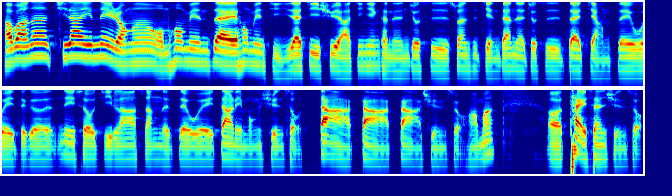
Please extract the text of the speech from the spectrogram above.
好不好？那其他的内容呢，我们后面在后面几集再继续啊。今天可能就是算是简单的，就是在讲这位这个内收肌拉伤的这位大联盟选手，大大大选手，好吗？呃，泰山选手。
